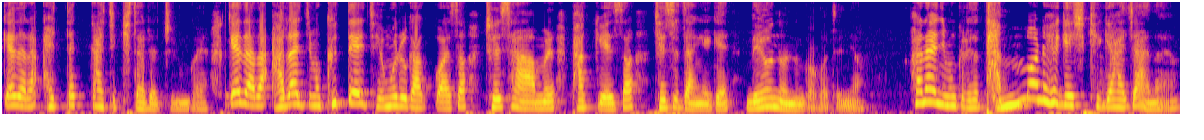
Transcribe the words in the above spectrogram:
깨달아 알 때까지 기다려주는 거예요. 깨달아 알아지면 그때 재물을 갖고 와서 죄사함을 받기 위해서 제사장에게 내어놓는 거거든요. 하나님은 그래서 단번에 회개시키게 하지 않아요.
